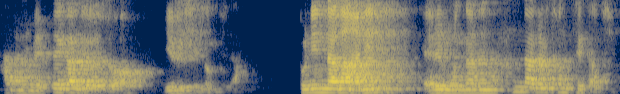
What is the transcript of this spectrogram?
하나님의 때가 되어서 이루신 겁니다. 분인나가 아닌 애를 못 낳는 한나를 선택하시고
